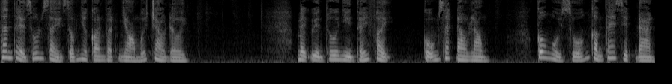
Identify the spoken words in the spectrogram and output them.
Thân thể run rẩy giống như con vật nhỏ mới chào đời. Bạch Uyển Thư nhìn thấy vậy, Cũng rất đau lòng. Cô ngồi xuống cầm tay Diệp Đàn.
